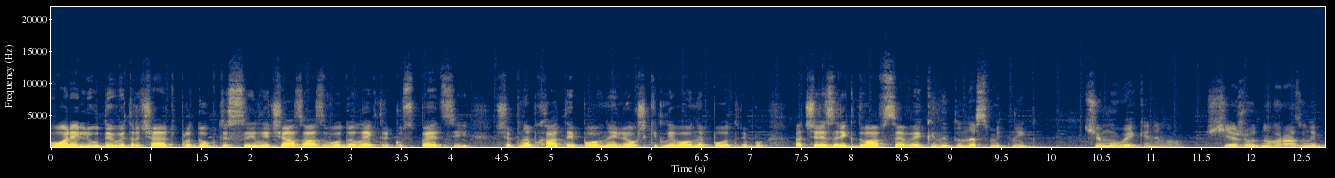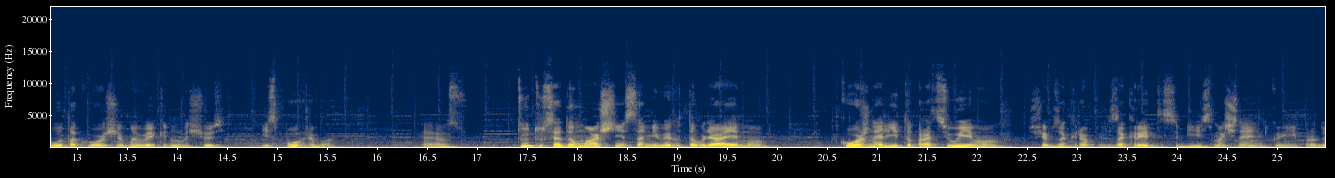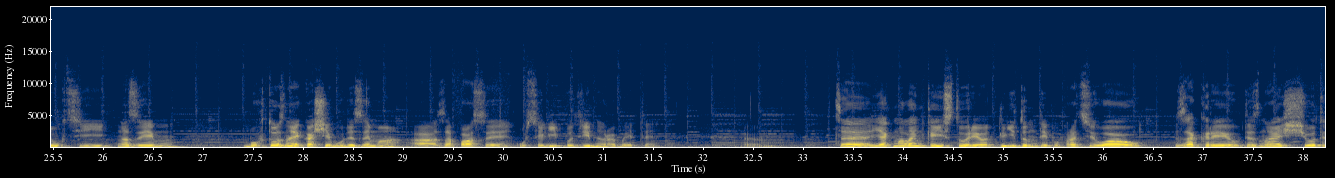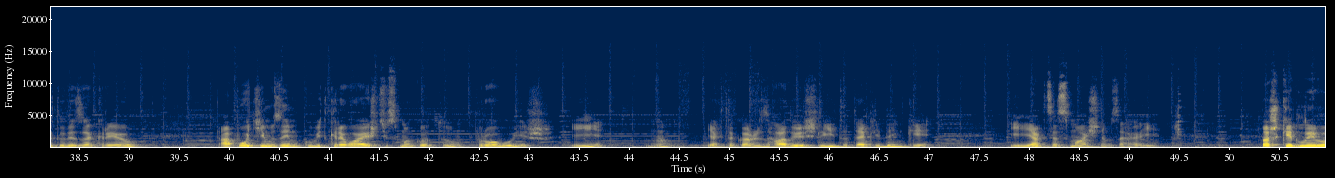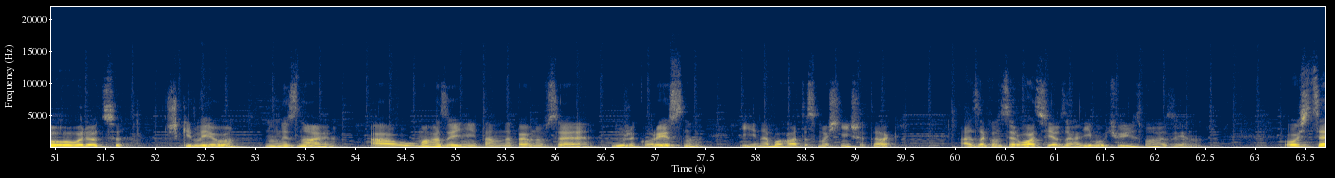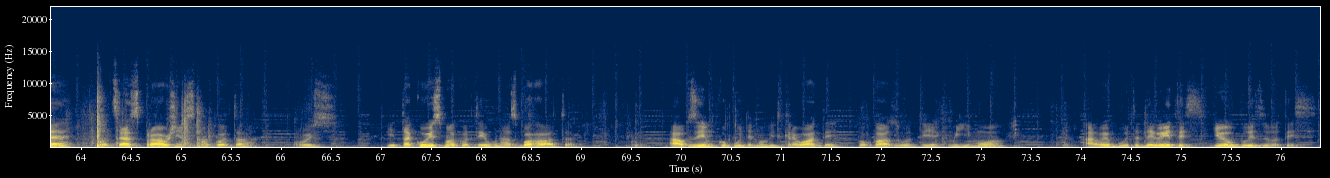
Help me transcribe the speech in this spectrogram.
Хворі люди витрачають продукти, сили, час, газ, воду, електрику, спеції, щоб напхати повний льох шкідливого непотребу. А через рік-два все викинуто на смітник. Чому викинемо? Ще жодного разу не було такого, щоб ми викинули щось із погреба. Е, Тут усе домашнє, самі виготовляємо. Кожне літо працюємо, щоб закри- закрити собі смачненької продукції на зиму. Бо хто знає, яка ще буде зима, а запаси у селі потрібно робити. Е, Це як маленька історія. От літом ти попрацював, закрив, ти знаєш, що ти туди закрив. А потім взимку відкриваєш цю смакоту, пробуєш і, ну, як то кажуть, згадуєш літо, теплі деньки. І як це смачно взагалі. А шкідливо говорять це. Шкідливо? Ну не знаю. А у магазині там, напевно, все дуже корисно і набагато смачніше, так? А за консервацію я взагалі мовчу із магазину. Ось це, оце справжня смакота. Ось. І такої смакоти у нас багато. А взимку будемо відкривати, показувати, як ми їмо. А ви будете дивитись і облизуватись.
